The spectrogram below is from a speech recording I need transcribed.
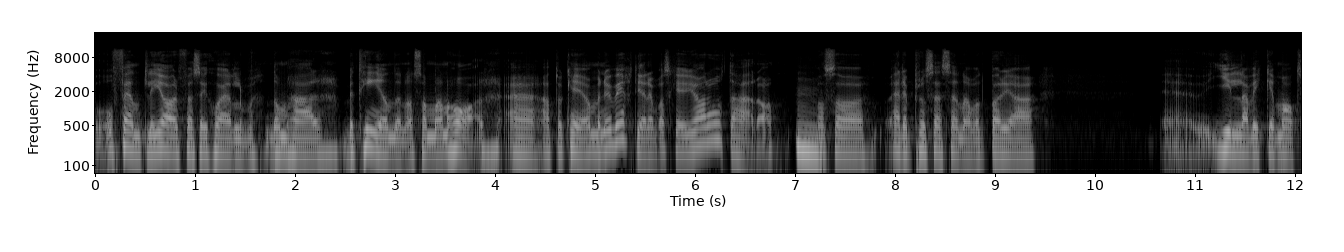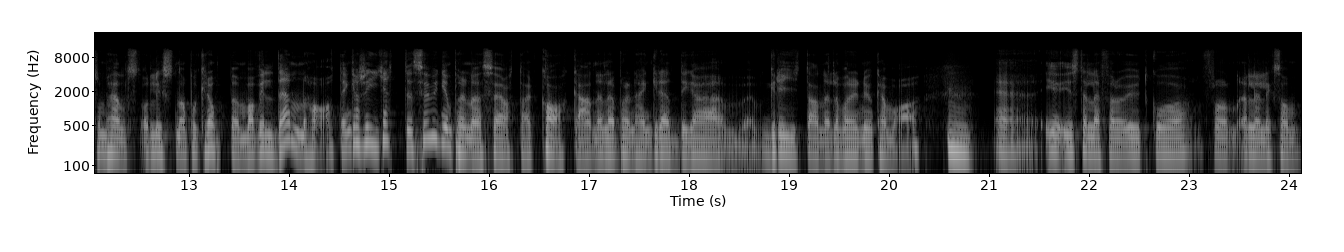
offentliggör för sig själv de här beteendena som man har. Eh, att okej, ja, men nu vet jag det, vad ska jag göra åt det här då? Mm. Och så är det processen av att börja eh, gilla vilken mat som helst och lyssna på kroppen. Vad vill den ha? Den kanske är jättesugen på den här söta kakan eller på den här gräddiga grytan eller vad det nu kan vara. Mm. Istället för att utgå från, eller liksom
